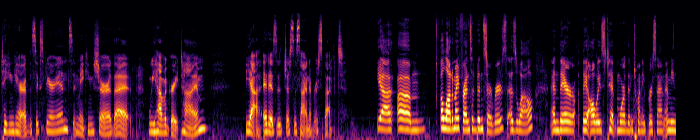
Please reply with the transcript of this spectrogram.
taking care of this experience and making sure that we have a great time. Yeah, it is it's just a sign of respect. Yeah, um a lot of my friends have been servers as well, and they're they always tip more than 20%. I mean,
